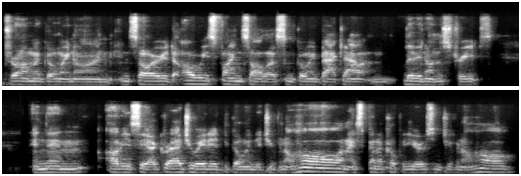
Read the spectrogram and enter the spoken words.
drama going on. And so I would always find solace in going back out and living on the streets. And then obviously I graduated going to juvenile hall and I spent a couple years in juvenile hall.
